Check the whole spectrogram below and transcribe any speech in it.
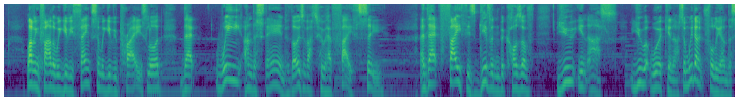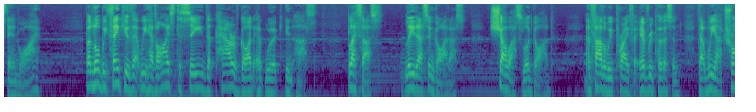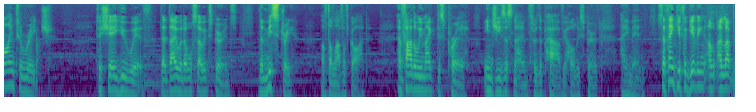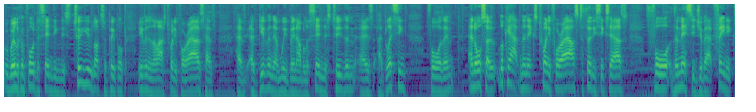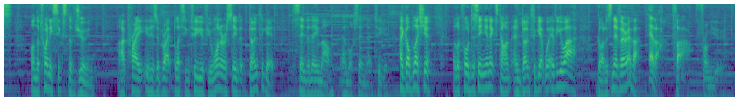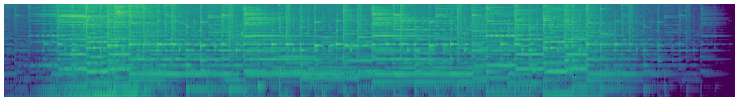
Loving Father, we give you thanks and we give you praise, Lord, that we understand, those of us who have faith see, and that faith is given because of you in us, you at work in us, and we don't fully understand why. But Lord, we thank you that we have eyes to see the power of God at work in us. Bless us, lead us, and guide us. Show us, Lord God. And Father, we pray for every person that we are trying to reach, to share you with, that they would also experience the mystery of the love of God. And Father, we make this prayer in Jesus' name through the power of your Holy Spirit. Amen. So thank you for giving. I, love, we're looking forward to sending this to you. Lots of people, even in the last 24 hours, have, have, have given, and we've been able to send this to them as a blessing for them. And also, look out in the next 24 hours to 36 hours for the message about Phoenix on the 26th of June. I pray it is a great blessing to you. If you want to receive it, don't forget to send an email and we'll send that to you. Hey, God bless you. I look forward to seeing you next time. And don't forget, wherever you are, God is never, ever, ever far from you.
